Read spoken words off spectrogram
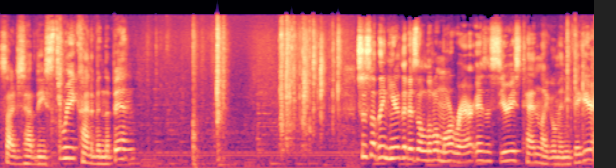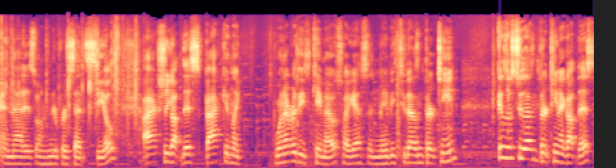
So I just have these three kind of in the bin. So something here that is a little more rare is a Series 10 Lego minifigure, and that is 100% sealed. I actually got this back in like whenever these came out, so I guess in maybe 2013. Because it was 2013 I got this.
